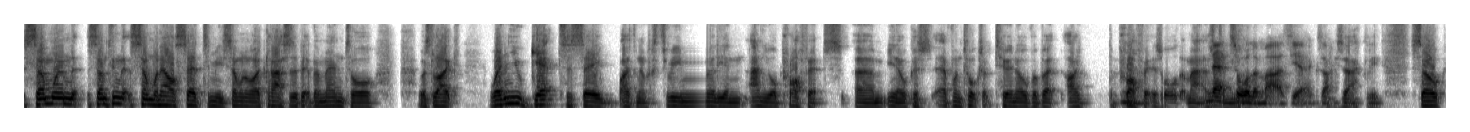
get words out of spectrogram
someone something that someone else said to me, someone in my class is a bit of a mentor, was like when you get to say I don't know three million annual profits, um, you know, because everyone talks about turnover, but I the profit is all that matters. That's all that matters. Yeah, exactly. Exactly. So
